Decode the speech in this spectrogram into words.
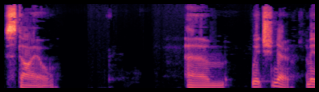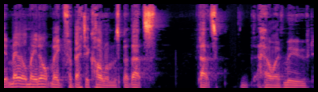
style, um, which you know, I mean, it may or may not make for better columns, but that's that's how I've moved.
